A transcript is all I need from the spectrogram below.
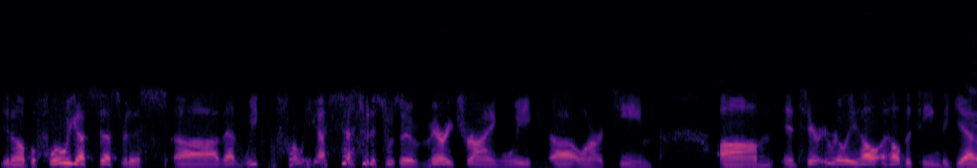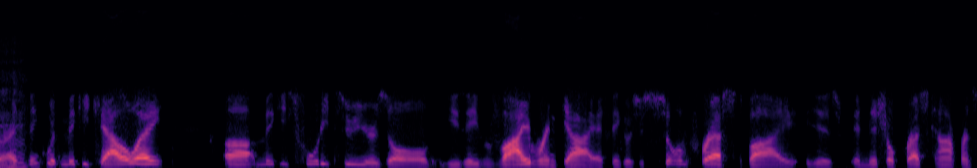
You know, before we got Cespedes, uh, that week before we got Cespedes was a very trying week uh, on our team, um, and Terry really held, held the team together. I Mhm. think with Mickey Callaway, uh, Mickey's 42 years old. He's a vibrant guy. I think I was just so impressed by his initial press conference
